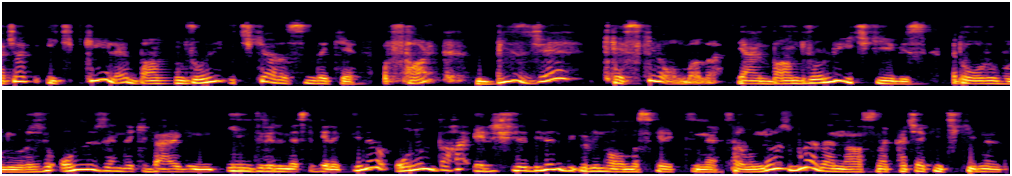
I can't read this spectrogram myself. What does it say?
kaçak içki ile bandrollü içki arasındaki fark bizce keskin olmalı. Yani bandrollü içkiyi biz doğru buluyoruz ve onun üzerindeki verginin indirilmesi gerektiğini ve onun daha erişilebilir bir ürün olması gerektiğini savunuyoruz. Bu nedenle aslında kaçak içkinin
